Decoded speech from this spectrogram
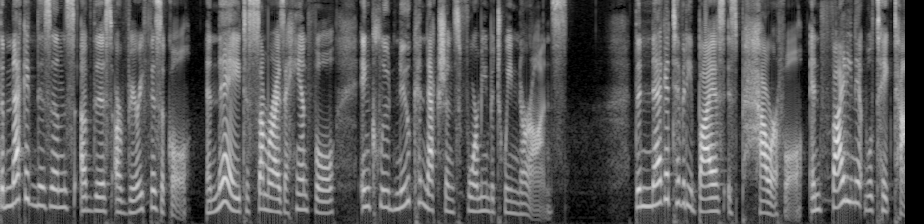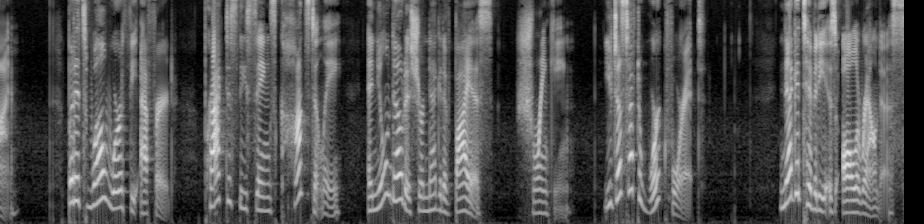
The mechanisms of this are very physical, and they, to summarize a handful, include new connections forming between neurons. The negativity bias is powerful, and fighting it will take time. But it's well worth the effort. Practice these things constantly and you'll notice your negative bias shrinking. You just have to work for it. Negativity is all around us,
